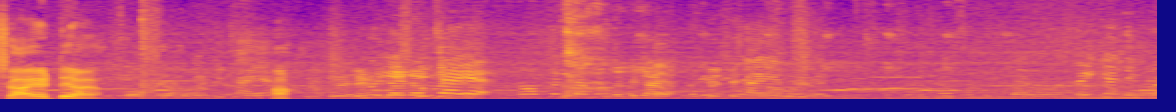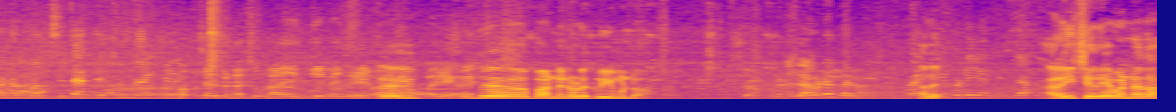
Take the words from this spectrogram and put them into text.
ചായ എട്ട് ചായ. ആ. ഇത് ബണ്ണിനുള്ളിൽ ക്രീം ഉണ്ടോ? അവിടെ ബണ്ണ് അല്ല അല്ല ഈ ചെറിയ ബണ്ണേതാ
